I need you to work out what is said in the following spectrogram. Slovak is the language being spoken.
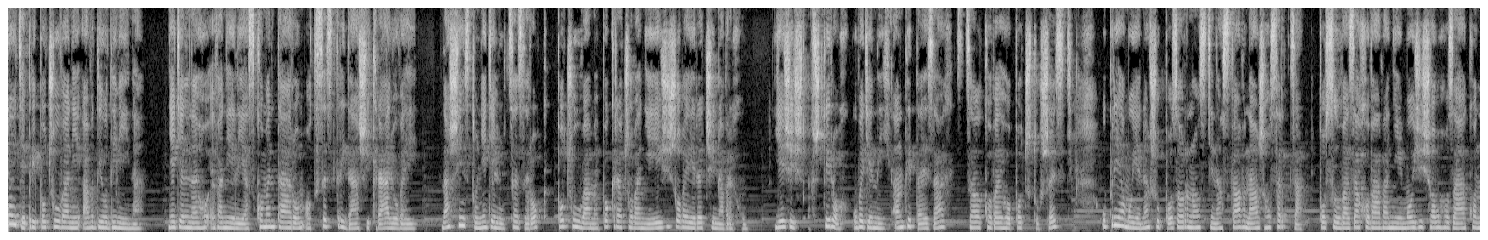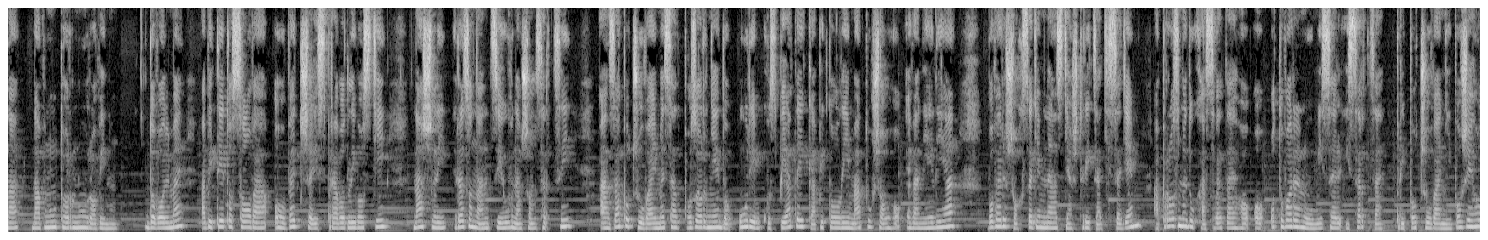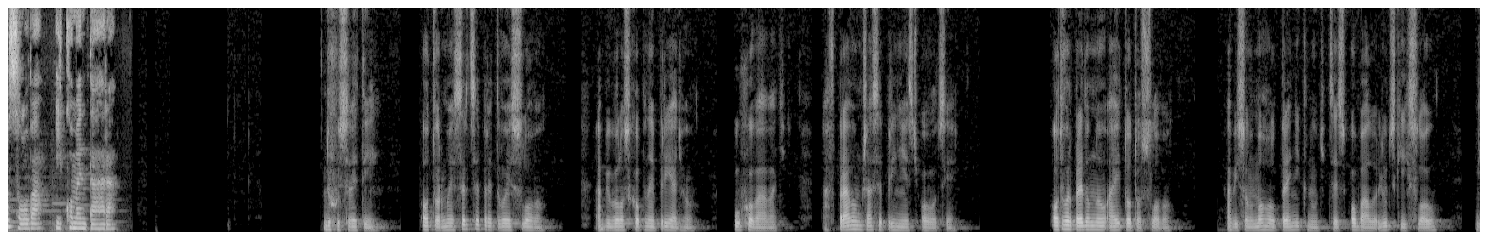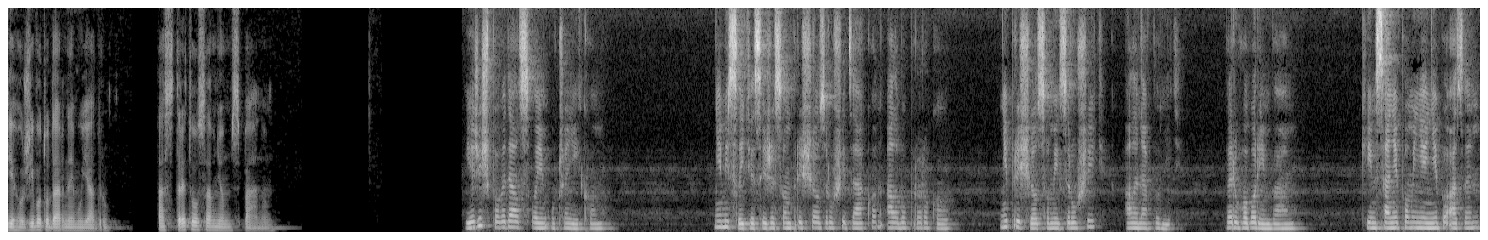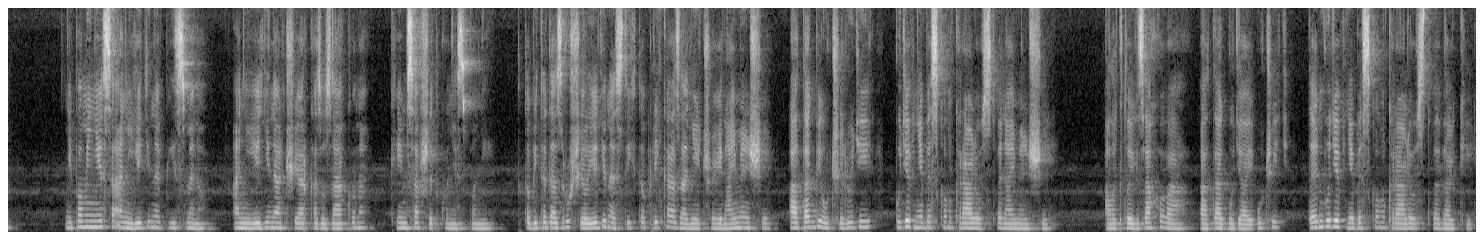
Vitajte pri počúvaní Audio Divína, nedelného evanielia s komentárom od sestry Dáši Kráľovej. Na šiestu nedeľu cez rok počúvame pokračovanie Ježišovej reči na vrchu. Ježiš v štyroch uvedených antitézach z celkového počtu 6 upriamuje našu pozornosť na stav nášho srdca, posúva zachovávanie Mojžišovho zákona na vnútornú rovinu. Dovoľme, aby tieto slova o väčšej spravodlivosti našli rezonanciu v našom srdci a započúvajme sa pozorne do úrivku z 5. kapitoly Matúšovho Evanielia vo veršoch 17 až 37 a prosme Ducha Svetého o otvorenú myseľ i srdce pri počúvaní Božieho slova i komentára. Duchu Svetý, otvor moje srdce pre Tvoje slovo, aby bolo schopné prijať ho, uchovávať a v pravom čase priniesť ovocie. Otvor predo mnou aj toto slovo, aby som mohol preniknúť cez obal ľudských slov k jeho životodárnemu jadru a stretol sa v ňom s pánom. Ježiš povedal svojim učeníkom, Nemyslíte si, že som prišiel zrušiť zákon alebo prorokov. Neprišiel som ich zrušiť, ale naplniť. Veru hovorím vám, kým sa nepominie nebo a zem, nepominie sa ani jediné písmeno, ani jediná čiarka zo zákona, kým sa všetko nesplní. Kto by teda zrušil jediné z týchto prikázaní, čo je najmenšie, a tak by učil ľudí, bude v nebeskom kráľovstve najmenší. Ale kto ich zachová a tak bude aj učiť, ten bude v nebeskom kráľovstve veľký.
